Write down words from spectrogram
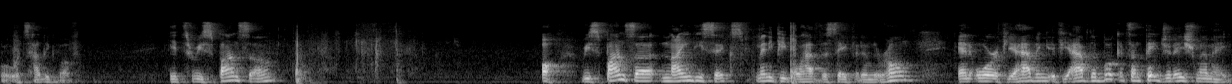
Oh, it's Tzadik Vav its responsa. Oh, responsa 96. Many people have the Sefer in their home. And or if you're having if you have the book, it's on page Reish Memhei.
